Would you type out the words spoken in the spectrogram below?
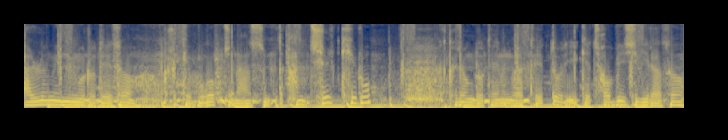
알루미늄으로 돼서 그렇게 무겁진 않습니다 한 7kg 그 정도 되는 것 같아요 또 이렇게 접이식이라서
